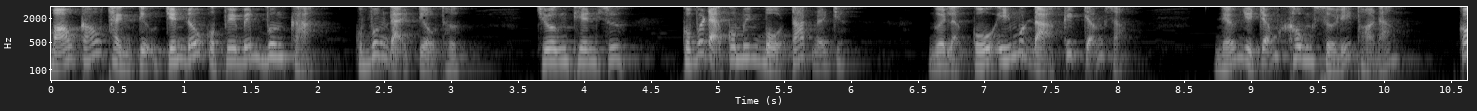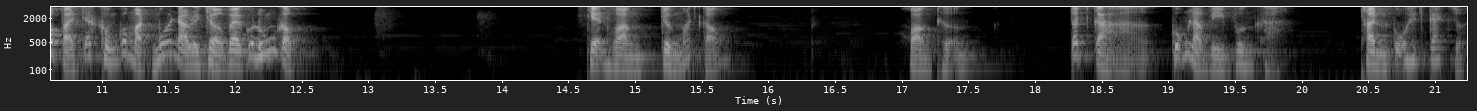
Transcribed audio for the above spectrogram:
báo cáo thành tựu chiến đấu của phía bên Vương Khả, của Vương Đại Tiểu Thư, Trương Thiên Sư, cùng với Đại Công Minh Bồ Tát nữa chứ. Ngươi là cố ý muốn đả kích chấm sao? Nếu như chấm không xử lý thỏa đáng, có phải sẽ không có mặt mũi nào để trở về có đúng không? Thiện Hoàng trừng mắt cáo. Hoàng thượng, tất cả cũng là vì Vương Khả. Thần cũng hết cách rồi.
